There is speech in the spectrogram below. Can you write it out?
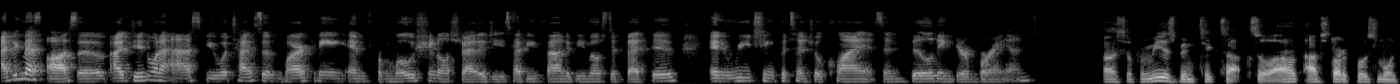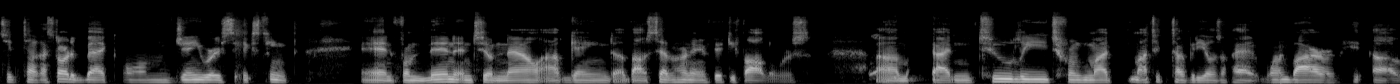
i think that's awesome i did want to ask you what types of marketing and promotional strategies have you found to be most effective in reaching potential clients and building your brand uh, so for me, it's been TikTok. So I, I've started posting on TikTok. I started back on January 16th. And from then until now, I've gained about 750 followers. Um, I've gotten two leads from my my TikTok videos. I've had one buyer uh,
